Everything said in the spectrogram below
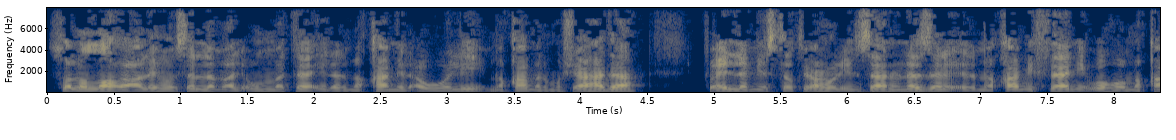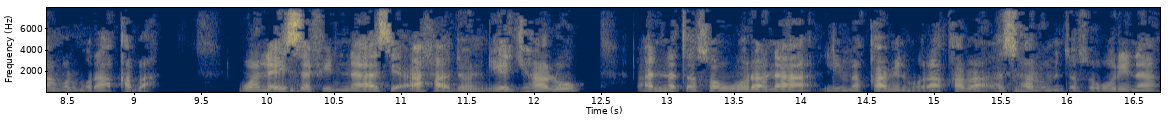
صلى الله عليه وسلم الأمة إلى المقام الأول مقام المشاهدة؟ فإن لم يستطيعه الإنسان نزل إلى المقام الثاني وهو مقام المراقبة. وليس في الناس أحد يجهل أن تصورنا لمقام المراقبة أسهل من تصورنا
